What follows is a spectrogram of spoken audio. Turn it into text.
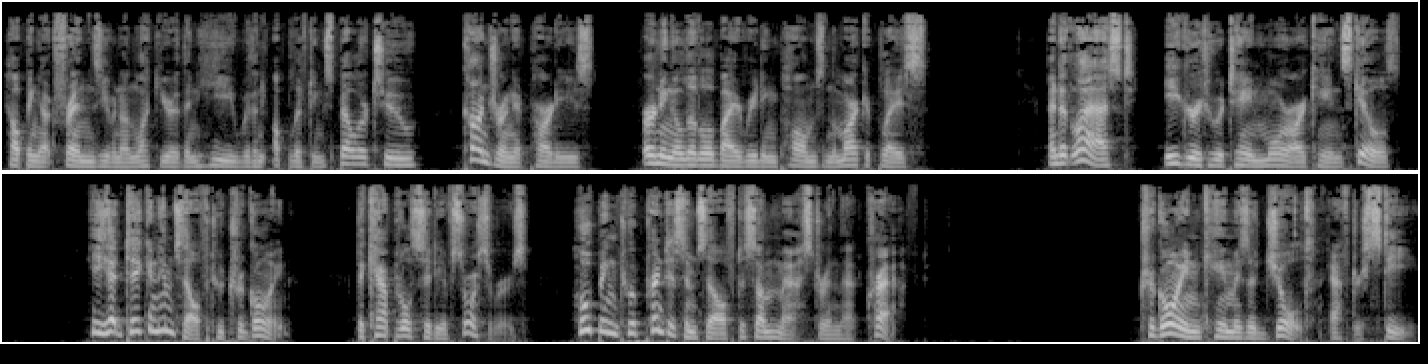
Helping out friends even unluckier than he with an uplifting spell or two, conjuring at parties, earning a little by reading palms in the marketplace, and at last, eager to attain more arcane skills, he had taken himself to Triggoin, the capital city of sorcerers, hoping to apprentice himself to some master in that craft. Triggoin came as a jolt after Stee.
